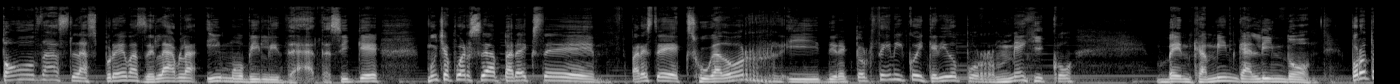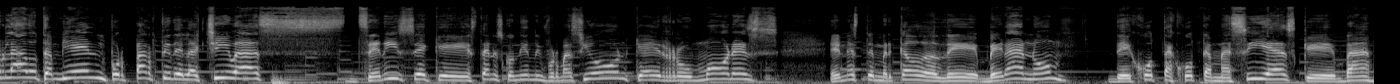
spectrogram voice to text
todas las pruebas del habla y movilidad. Así que mucha fuerza para este, para este exjugador y director técnico y querido por México, Benjamín Galindo. Por otro lado, también por parte de las Chivas, se dice que están escondiendo información, que hay rumores en este mercado de verano de JJ Macías que va a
